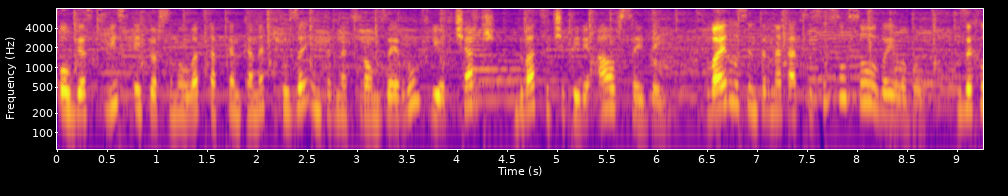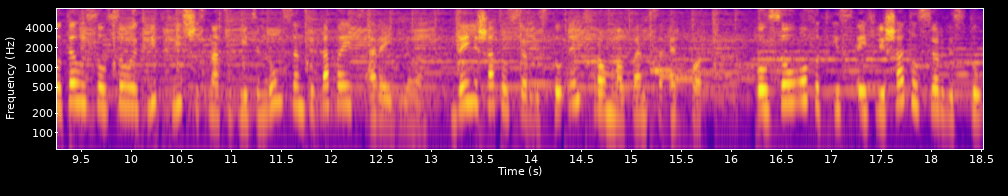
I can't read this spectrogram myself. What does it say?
All guests with a personal laptop can connect to the internet from their room free of charge, 24 hours a day. Wireless internet access is also available. The hotel is also equipped with 16 meeting rooms and pickup aids are regular. Daily shuttle service to and from Malpensa Airport. Also offered is a free shuttle service to,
